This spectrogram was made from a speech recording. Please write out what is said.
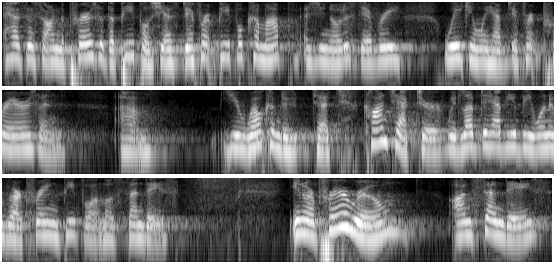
has us on the prayers of the people. She has different people come up, as you noticed, every week, and we have different prayers. And um, you're welcome to, to contact her. We'd love to have you be one of our praying people on those Sundays. In our prayer room on Sundays,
